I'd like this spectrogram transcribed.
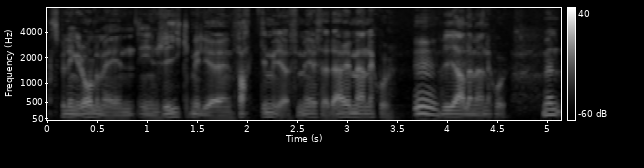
det spelar ingen roll om jag är i en, i en rik miljö, en fattig miljö. För mig är det så här, det här är människor. Vi är alla människor. Men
